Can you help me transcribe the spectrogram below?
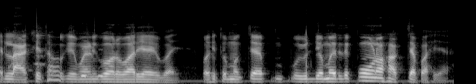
એટલે આખી થાવ કે મારી ગોરવારી આવી ભાઈ. પછી તો મગચા વિડીયોમાં રીતે કોણ હાકચા પાહ્યા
